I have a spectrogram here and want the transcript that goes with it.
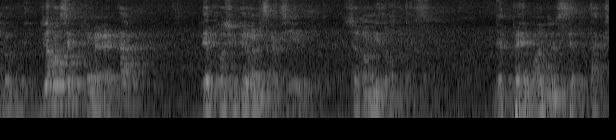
Alors, durant cette première étape, les procédures administratives seront mises en place. Le paiement de cette taxe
